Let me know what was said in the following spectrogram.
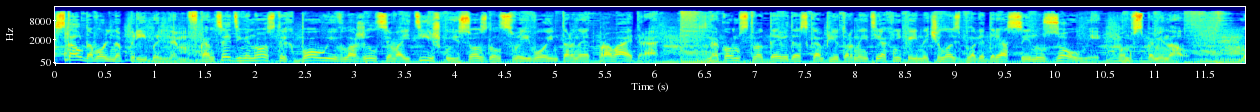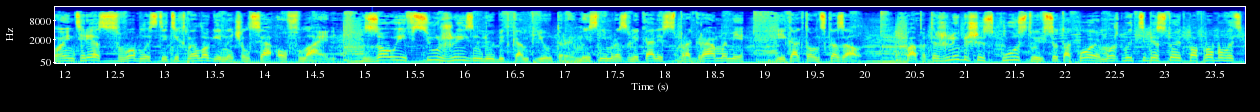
стал довольно прибыльным. В конце 90-х Боуи вложился в айтишку и создал своего интернет-провайдера. Знакомство Дэвида с компьютерной техникой началось благодаря сыну Зоуи, он вспоминал. Мой интерес в области технологий начался офлайн. Зоуи всю жизнь любит компьютеры. Мы с ним развлекались с программами, и как-то он сказал, «Папа, ты же любишь искусство и все такое. Может быть, тебе стоит попробовать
